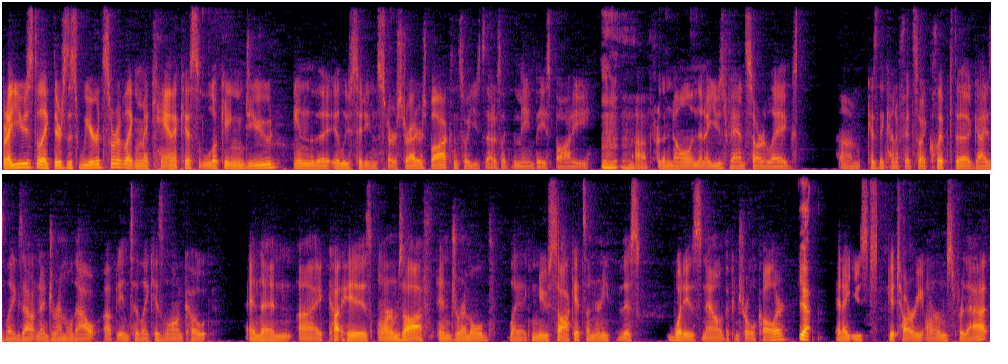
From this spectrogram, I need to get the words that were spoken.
But I used like there's this weird sort of like Mechanicus looking dude in the Elucidian Star Striders box, and so I used that as like the main base body Mm-hmm, uh, for the null, and then I used Van Saar legs because they kind of fit. So I clipped the guy's legs out and I dremeled out up into like his long coat, and then I cut his arms off and dremeled like new sockets underneath this what is now the control collar, Yeah. and I used Skitarii arms for that,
